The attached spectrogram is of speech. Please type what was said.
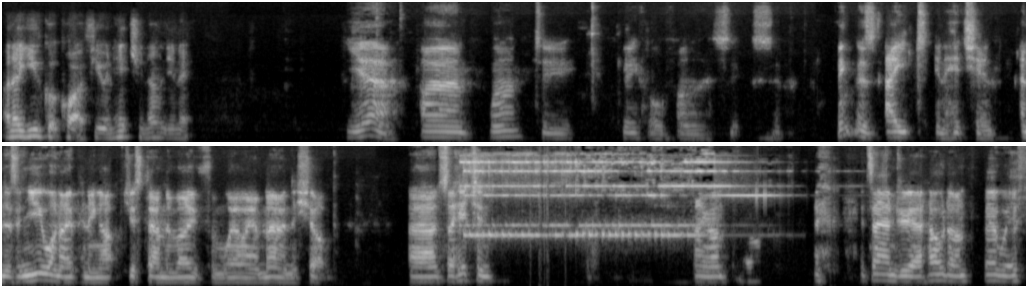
I know you've got quite a few in Hitchin, haven't you, Nick? Yeah. Um, one, two, three, four, five, six, seven. I think there's eight in Hitchin, and there's a new one opening up just down the road from where I am now in the shop. Uh, so Hitchin, hang on, it's Andrea. Hold on, bear with.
